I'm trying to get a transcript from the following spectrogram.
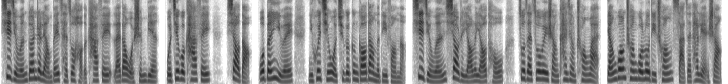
谢景文端着两杯才做好的咖啡来到我身边，我接过咖啡，笑道：“我本以为你会请我去个更高档的地方呢。”谢景文笑着摇了摇头，坐在座位上看向窗外，阳光穿过落地窗洒在他脸上，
